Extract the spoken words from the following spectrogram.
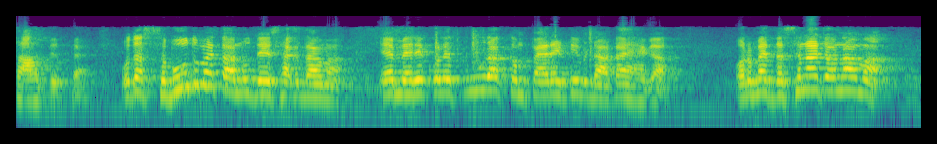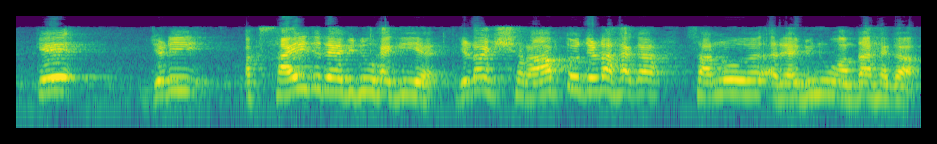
ਸਾਥ ਦਿੱਤਾ ਉਹਦਾ ਸਬੂਤ ਮੈਂ ਤੁਹਾਨੂੰ ਦੇ ਸਕਦਾ ਵਾਂ। ਇਹ ਮੇਰੇ ਕੋਲੇ ਪੂਰਾ ਕੰਪੈਰੀਟਿਵ ਡਾਟਾ ਹੈਗਾ। ਔਰ ਮੈਂ ਦੱਸਣਾ ਚਾਹੁੰਦਾ ਵਾਂ ਕਿ ਜਿਹੜੀ ਐਕਸਾਈਜ਼ ਰੈਵਨਿਊ ਹੈਗੀ ਹੈ, ਜਿਹੜਾ ਸ਼ਰਾਬ ਤੋਂ ਜਿਹੜਾ ਹੈਗਾ, ਸਾਨੂੰ ਰੈਵਨਿਊ ਆਉਂਦਾ ਹੈਗਾ।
